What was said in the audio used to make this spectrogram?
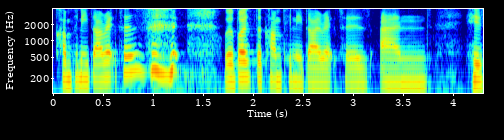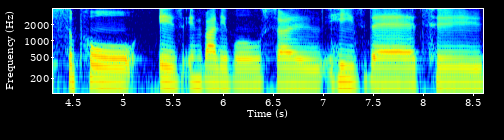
company directors. we're both the company directors, and his support is invaluable. So he's there to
